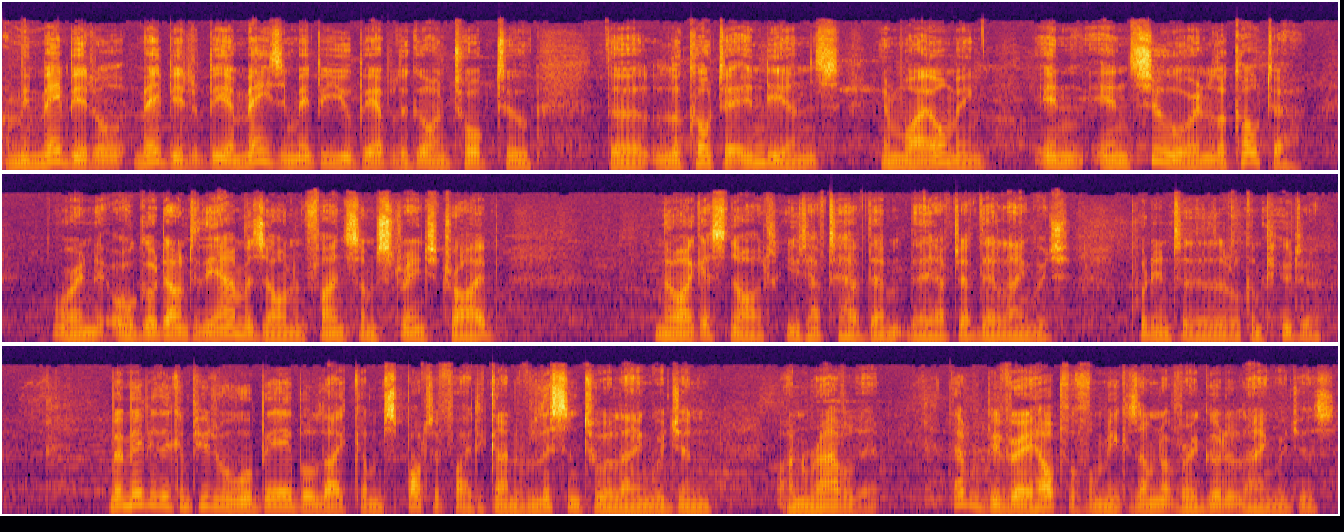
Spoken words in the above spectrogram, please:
I mean, maybe it'll maybe it'll be amazing. Maybe you'll be able to go and talk to the Lakota Indians in Wyoming in in Sioux or in Lakota, or in or go down to the Amazon and find some strange tribe. No, I guess not. You'd have to have them. they'd have to have their language put into the little computer. But maybe the computer will be able, like um, Spotify, to kind of listen to a language and unravel it. That would be very helpful for me because I'm not very good at languages.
